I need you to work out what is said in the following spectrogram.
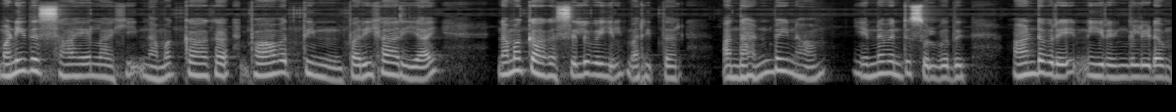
மனித சாயலாகி நமக்காக பாவத்தின் பரிகாரியாய் நமக்காக சிலுவையில் மறித்தார் அந்த அன்பை நாம் என்னவென்று சொல்வது? ஆண்டவரே நீர் எங்களிடம்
